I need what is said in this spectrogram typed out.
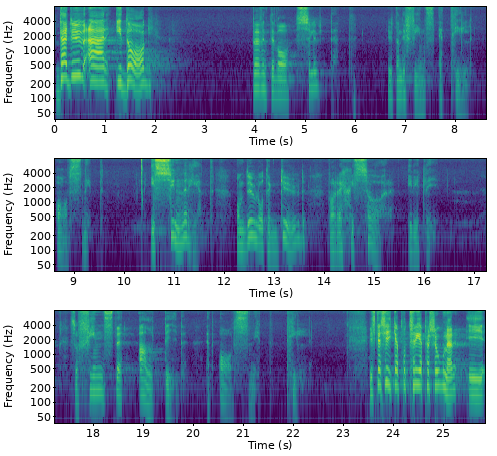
Där du är idag behöver inte vara slutet, utan det finns ett till avsnitt. I synnerhet om du låter Gud vara regissör i ditt liv. Så finns det alltid ett avsnitt till. Vi ska kika på tre personer i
